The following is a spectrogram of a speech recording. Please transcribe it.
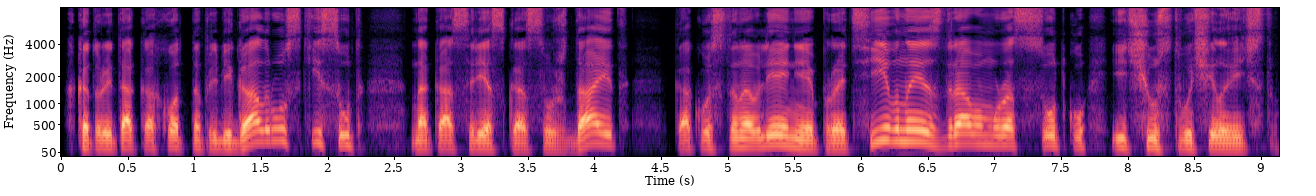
к которой так охотно прибегал русский суд, наказ резко осуждает, как установление противное здравому рассудку и чувству человечества.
